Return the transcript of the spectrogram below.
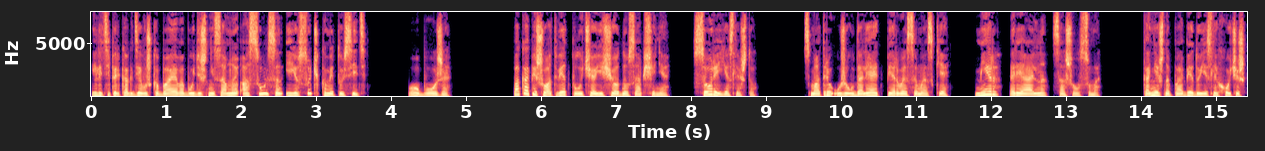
Или теперь как девушка Баева будешь не со мной, а с Ульсон и ее сучками тусить? О боже!» Пока пишу ответ, получаю еще одно сообщение. Сори, если что. Смотрю, уже удаляет первое СМСки. Мир реально сошел с ума. Конечно, по обеду, если хочешь,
